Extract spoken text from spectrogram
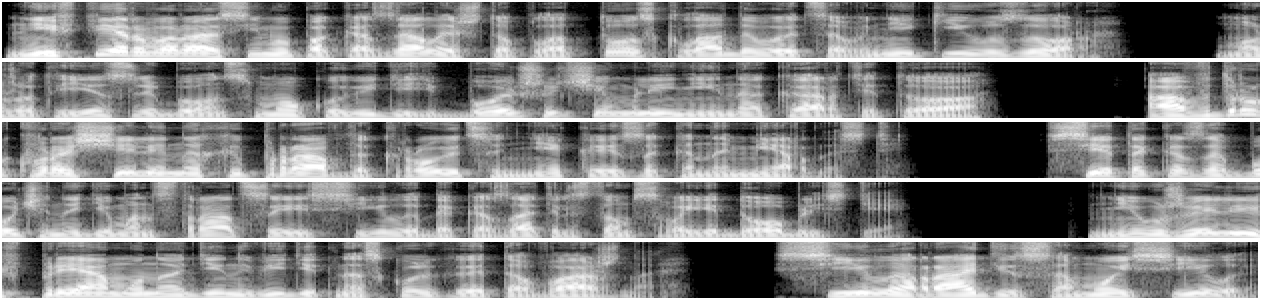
Не в первый раз ему показалось, что плато складывается в некий узор. Может, если бы он смог увидеть больше, чем линии на карте, то а вдруг в расщелинах и правда кроется некая закономерность? Все так озабочены демонстрацией силы, доказательством своей доблести. Неужели и впрямь он один видит, насколько это важно? Сила ради самой силы?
